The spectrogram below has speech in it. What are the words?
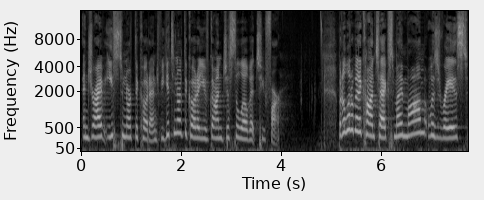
and drive east to North Dakota. And if you get to North Dakota, you've gone just a little bit too far. But a little bit of context my mom was raised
